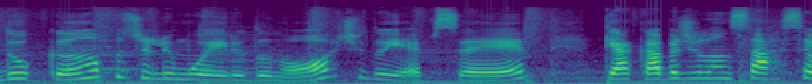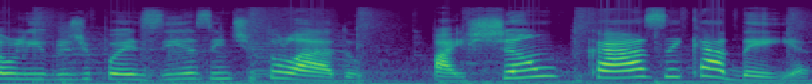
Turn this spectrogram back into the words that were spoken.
do campus de Limoeiro do Norte, do IFCE, que acaba de lançar seu livro de poesias intitulado Paixão, Casa e Cadeia.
